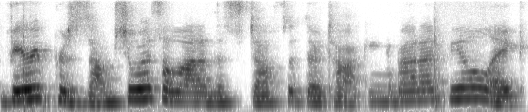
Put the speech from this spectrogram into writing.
very presumptuous. A lot of the stuff that they're talking about, I feel like.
